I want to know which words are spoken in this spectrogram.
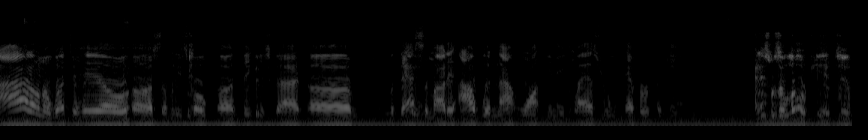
I don't know what the hell uh, some of these folk uh, thinking, Scott, um, but that's somebody I would not want in a classroom ever again. And this was a little kid too.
